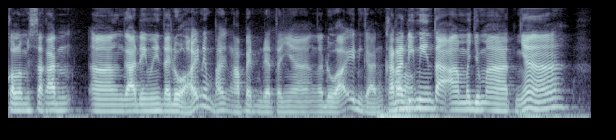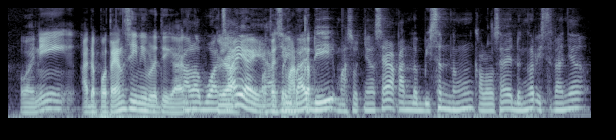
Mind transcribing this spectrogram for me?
Kalau misalkan eh, nggak ada yang minta doain, ya paling ngapain pendetanya ngedoain kan? Karena Oh. diminta sama jemaatnya. Wah ini ada potensi nih berarti kan? Kalau buat Ya, saya ya potensi pribadi, maksudnya saya akan lebih seneng kalau saya dengar istilahnya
